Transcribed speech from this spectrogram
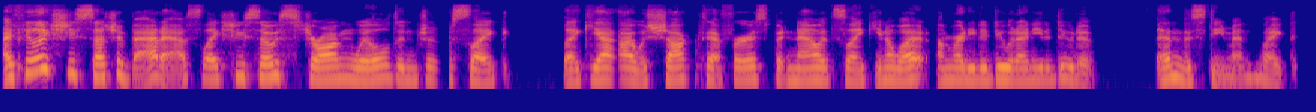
I feel like she's such a badass. Like she's so strong-willed and just like like yeah, I was shocked at first, but now it's like, you know what? I'm ready to do what I need to do to end this demon. Like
